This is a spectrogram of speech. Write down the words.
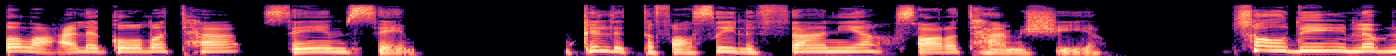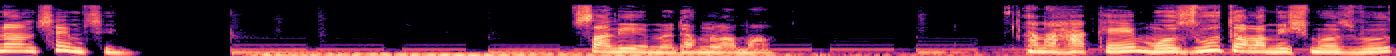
طلع على قولتها سيم سيم وكل التفاصيل الثانية صارت هامشية. سعودي لبنان سيم سيم صالية مدام لما أنا حكي مزبوط ولا مش مزبوط؟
